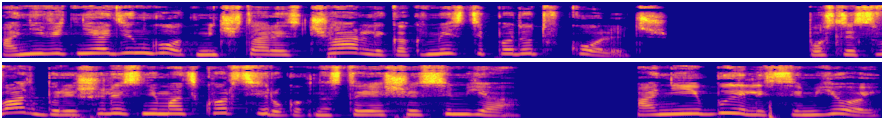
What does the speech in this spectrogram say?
Они ведь не один год мечтали с Чарли, как вместе пойдут в колледж. После свадьбы решили снимать квартиру, как настоящая семья. Они и были семьей,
